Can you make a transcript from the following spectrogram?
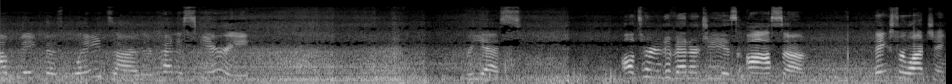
How big those blades are. They're kind of scary. But yes, alternative energy is awesome. Thanks for watching.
